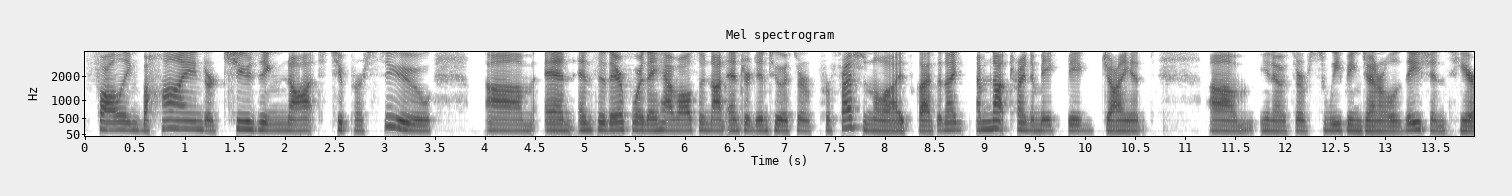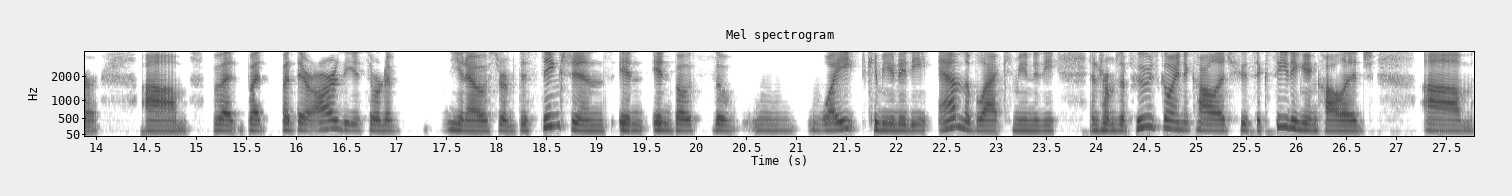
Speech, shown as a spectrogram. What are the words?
falling behind or choosing not to pursue um, and and so therefore they have also not entered into a sort of professionalized class and I, i'm not trying to make big giant um, you know sort of sweeping generalizations here um, but but but there are these sort of you know sort of distinctions in in both the white community and the black community in terms of who's going to college who's succeeding in college um,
